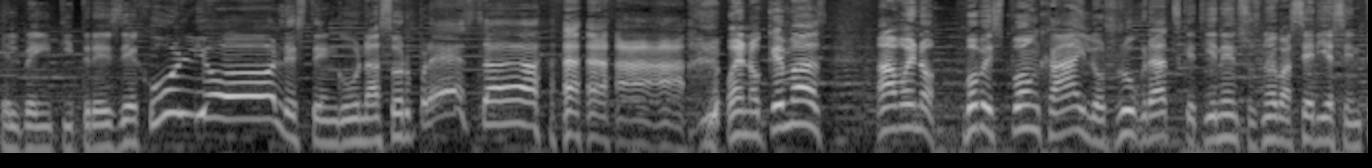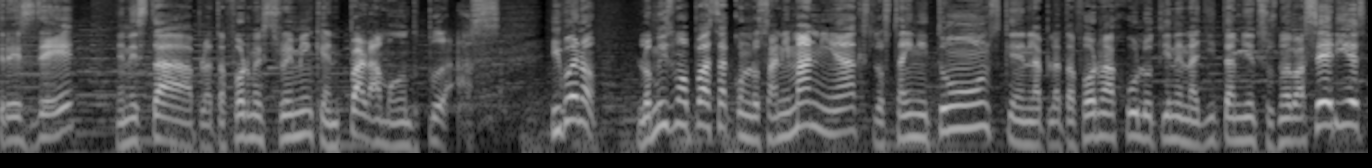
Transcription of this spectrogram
El 23 de julio les tengo una sorpresa. bueno, ¿qué más? Ah, bueno, Bob Esponja y los Rugrats que tienen sus nuevas series en 3D en esta plataforma streaming en Paramount Plus. Y bueno, lo mismo pasa con los Animaniacs, los Tiny Toons, que en la plataforma Hulu tienen allí también sus nuevas series.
